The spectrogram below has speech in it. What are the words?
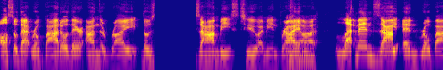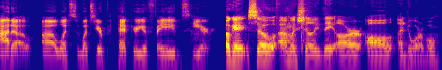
also that Roboto there on the right, those zombies too. I mean, Brian, mm-hmm. uh, Lemon, Zombie, and Roboto. Uh, what's what's your pick or your faves here? Okay, so I'm with Shelly. They are all adorable.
